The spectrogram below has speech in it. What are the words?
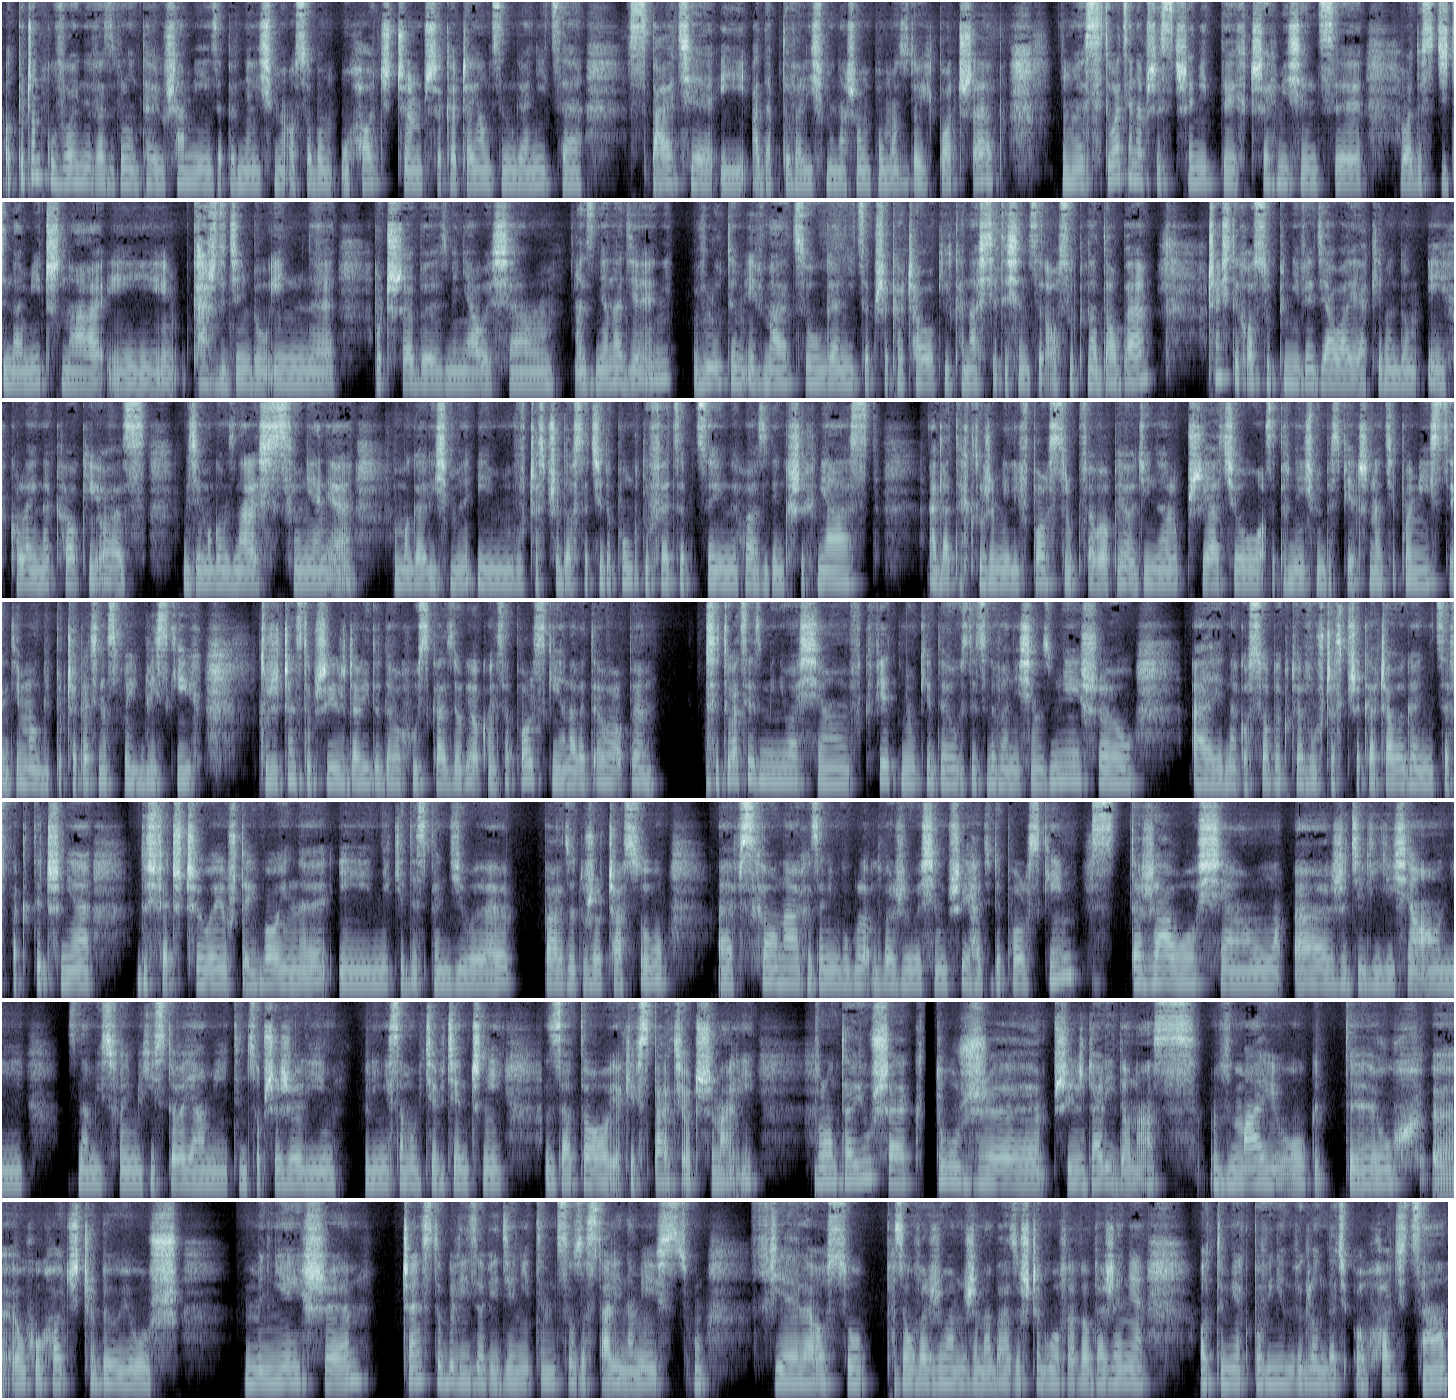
Od początku wojny wraz z wolontariuszami zapewnialiśmy osobom uchodźczym przekraczającym granice wsparcie i adaptowaliśmy naszą pomoc do ich potrzeb. Sytuacja na przestrzeni tych trzech miesięcy była dosyć dynamiczna i każdy dzień był inny. Potrzeby zmieniały się z dnia na dzień. W lutym i w marcu granice przekraczało kilkanaście tysięcy osób na dobę. Część tych osób nie wiedziała, jakie będą ich kolejne kroki oraz gdzie mogą znaleźć schronienie. Pomagaliśmy im wówczas przedostać się do punktów recepcyjnych oraz większych miast. A dla tych, którzy mieli w Polsce lub w Europie rodzinę lub przyjaciół, zapewniliśmy bezpieczne, ciepłe miejsce, gdzie mogli poczekać na swoich bliskich, którzy często przyjeżdżali do Dorochuska z drugiego końca Polski, a nawet Europy. Sytuacja zmieniła się w kwietniu, kiedy ruch zdecydowanie się zmniejszył, a jednak osoby, które wówczas przekraczały granice, faktycznie doświadczyły już tej wojny i niekiedy spędziły bardzo dużo czasu w schronach, zanim w ogóle odważyły się przyjechać do Polski. Zdarzało się, e, że dzielili się oni z nami swoimi historiami, tym co przeżyli. Byli niesamowicie wdzięczni za to, jakie wsparcie otrzymali. Wolontariusze, którzy przyjeżdżali do nas w maju, gdy ruch, e, ruch uchodźczy był już mniejszy, często byli zawiedzieni tym, co zostali na miejscu. Wiele osób zauważyłam, że ma bardzo szczegółowe wyobrażenie o tym, jak powinien wyglądać uchodźca,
